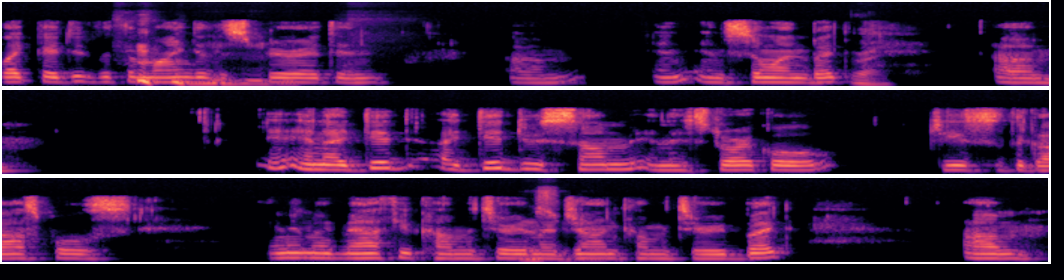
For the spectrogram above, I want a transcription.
like I did with the mind of the spirit and um, and and so on. But right. um, and I did I did do some in the historical Jesus of the Gospels and in my Matthew commentary, yes, my John commentary. But um,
